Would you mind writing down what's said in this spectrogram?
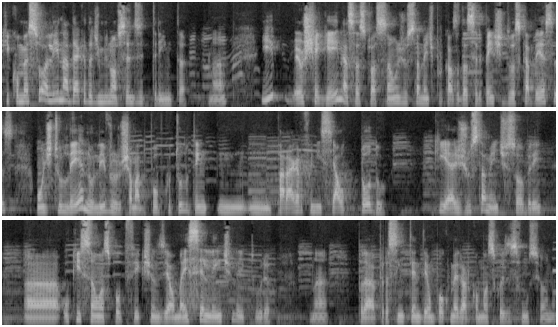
que começou ali na década de 1930, né? E eu cheguei nessa situação justamente por causa da Serpente de Duas Cabeças, onde tu lê no livro chamado Público Cthulhu, tem um, um parágrafo inicial todo que é justamente sobre uh, o que são as Pulp Fictions e é uma excelente leitura, né? para se entender um pouco melhor como as coisas funcionam.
